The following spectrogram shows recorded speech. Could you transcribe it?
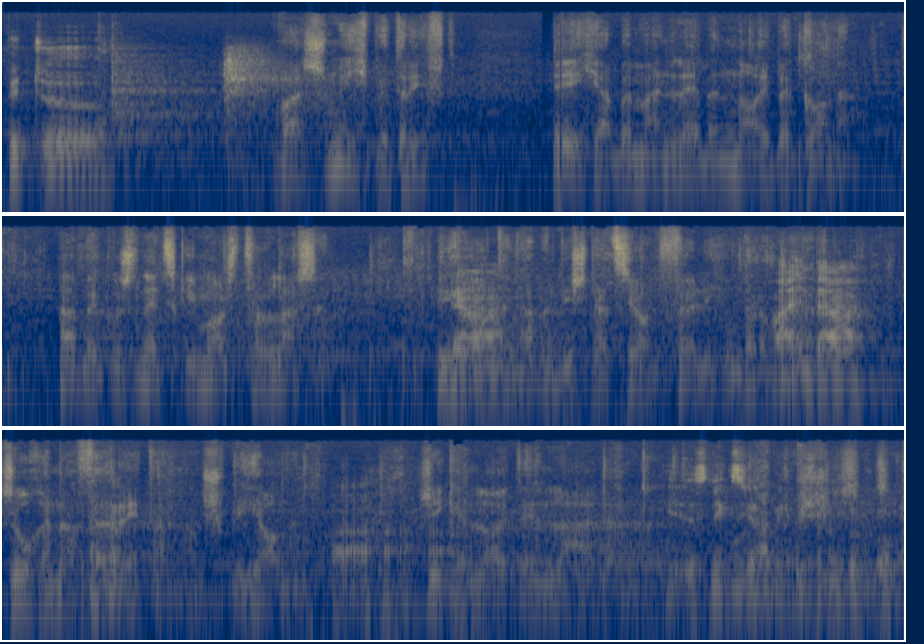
Bitte. Was mich betrifft, ich habe mein Leben neu begonnen. Habe Kuznetski Most verlassen. Die Ja. Roten haben die Station völlig unterwandert. Suchen nach Verrätern und Spionen. Schicken Leute in Lager. Hier ist nichts. Hier habe ich mich schon umgeguckt.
